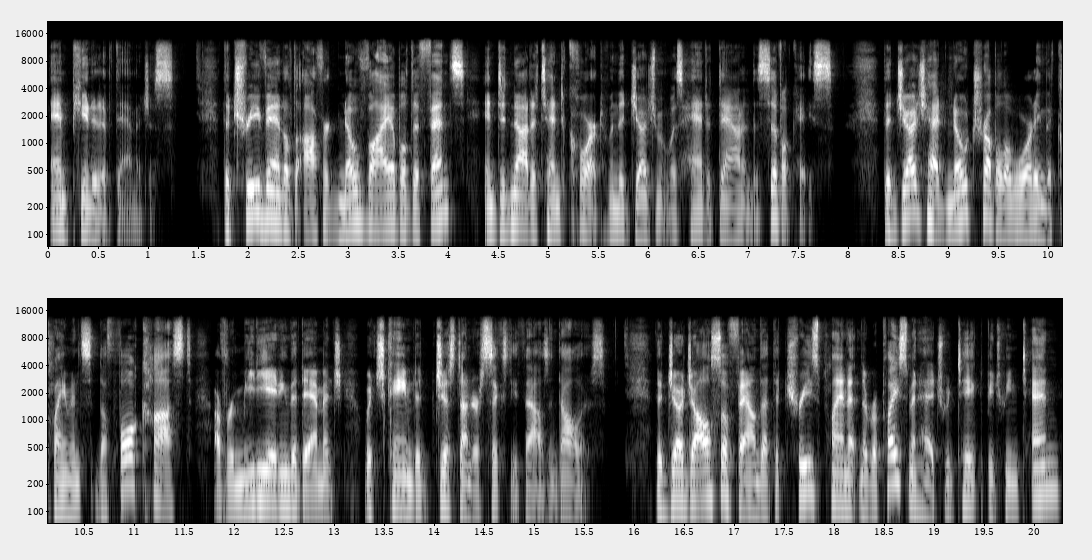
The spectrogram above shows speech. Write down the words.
and punitive damages. The tree vandal offered no viable defense and did not attend court when the judgment was handed down in the civil case. The judge had no trouble awarding the claimants the full cost of remediating the damage, which came to just under $60,000. The judge also found that the trees planted in the replacement hedge would take between 10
